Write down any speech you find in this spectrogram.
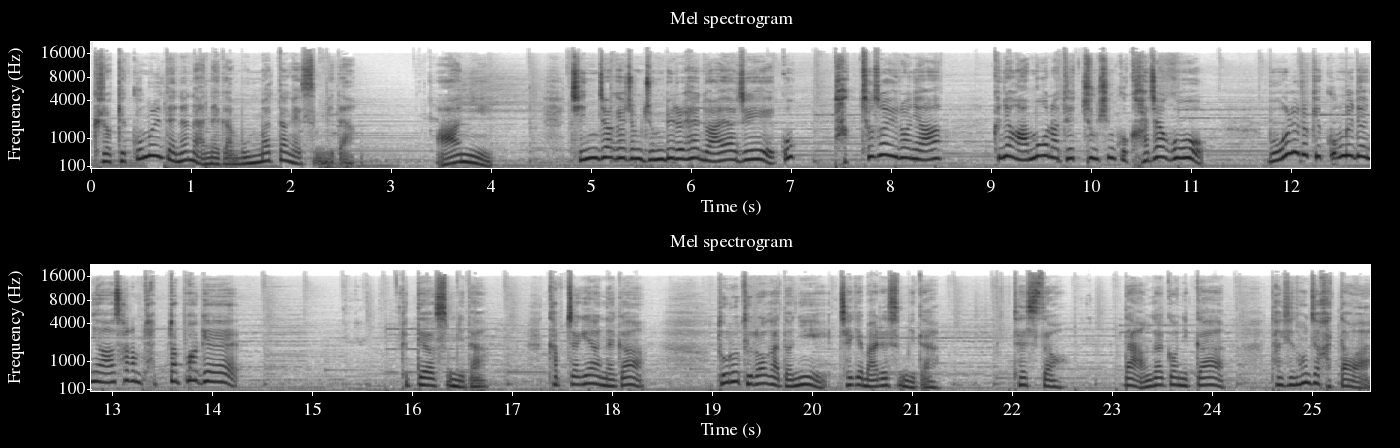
그렇게 꿈을 대는 아내가 못마땅했습니다. 아니 진작에 좀 준비를 해놔야지 꼭 닥쳐서 이러냐 그냥 아무거나 대충 신고 가자고. 뭘 이렇게 꿈을 대냐, 사람 답답하게. 그때였습니다. 갑자기 아내가 도로 들어가더니 제게 말했습니다. 됐어. 나 안 갈 거니까 당신 혼자 갔다 와.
